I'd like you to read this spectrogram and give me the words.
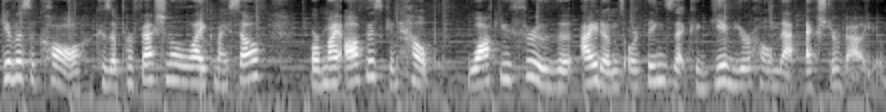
give us a call because a professional like myself or my office can help walk you through the items or things that could give your home that extra value.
